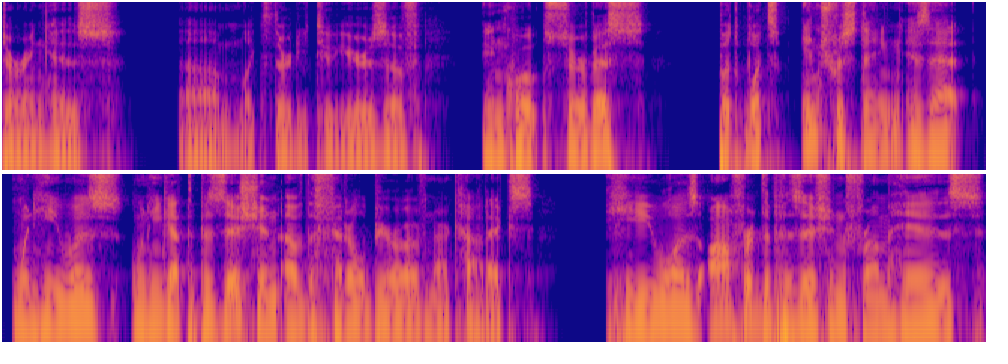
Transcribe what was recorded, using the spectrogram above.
during his um, like 32 years of in quote service. But what's interesting is that when he was when he got the position of the Federal Bureau of Narcotics, he was offered the position from his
